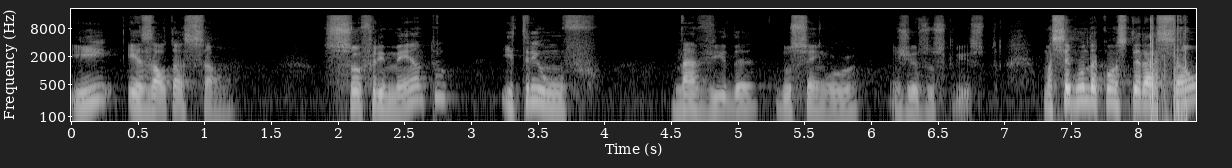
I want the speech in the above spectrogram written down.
e exaltação, sofrimento e triunfo na vida do Senhor Jesus Cristo. Uma segunda consideração,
